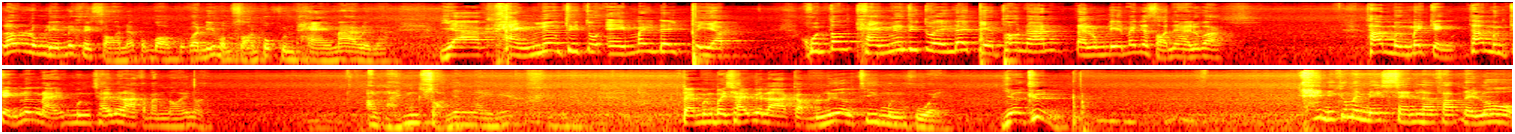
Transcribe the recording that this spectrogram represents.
แล้วโรงเรียนไม่เคยสอนนะ ผมบอกวันนี้ผมสอนพวกคุณแพงมากเลยนะ อย่าแข่งเรื่องที่ตัวเองไม่ได้เปรียบ คุณต้องแข่งเรื่องที่ตัวเองได้เปรียบเท่านั้น แต่โรงเรียนไม่จะสอนยังไงรู้ป่ะถ้ามึงไม่เก่ง ถ้ามึงเก่งเรื่องไหน มึงใช้เวลากับมันน้อยหน่อยอะไรมึงสอนยังไงเนี่ย แต่มึงไปใช้เวลากับเรื่องที่มึงห่วย เยอะขึ้น แค่นี้ก็ไม่ make sense แล้วครับในโลก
